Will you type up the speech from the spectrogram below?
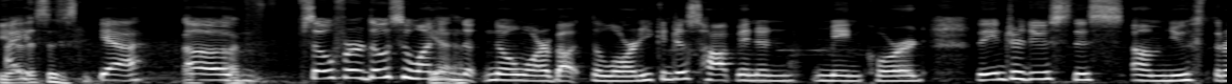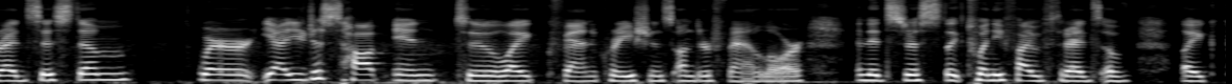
Yeah, I- this is. Yeah. I've- Um, I've- So for those who want Yeah. to kn- know more about the lore, you can just hop in and main chord. They introduced this um new thread system where yeah, you just hop into like fan creations under fan lore and it's just like 25 threads of like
